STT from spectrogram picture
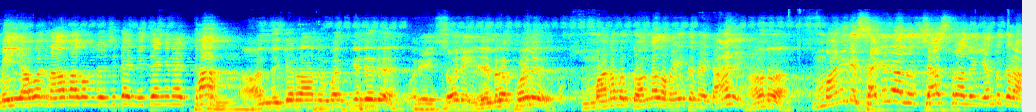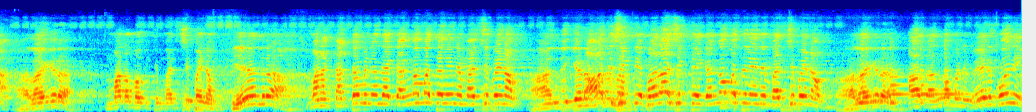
మీ యవ నా మగం చూసింటే నిజంగానే ఠా. అందుకే రా నువ్వు బతికిండేదే. ఒరే సోని ఏం పోలే? మనము దొంగలమైతమే కానీ అవునరా. మనకి సగినాలు శాస్త్రాలు ఎందుకురా? అలాగేరా. మనం ఒకటి మర్చిపోయినాం. ఏంద్రా? మన కట్టమిన గంగమ్మ తల్లిని మర్చిపోయినాం. అందుకే రా. ఆదిశక్తి బలాశక్తి గంగమ్మ తల్లిని మర్చిపోయినాం. అలాగేరా. ఆ గంగమ్మని వేడుకొని.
